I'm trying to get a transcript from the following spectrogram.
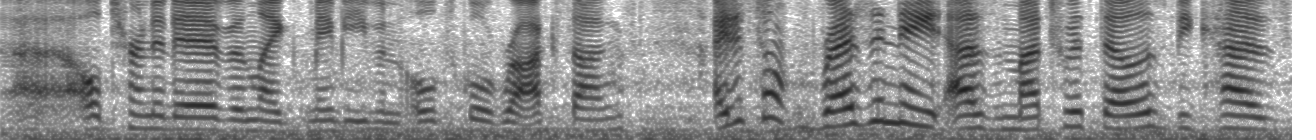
uh, alternative and like maybe even old school rock songs. I just don't resonate as much with those because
